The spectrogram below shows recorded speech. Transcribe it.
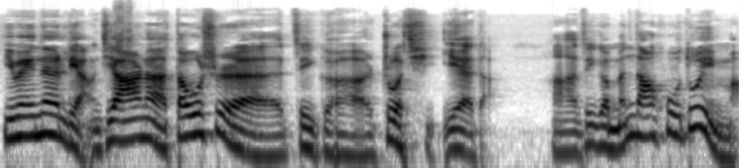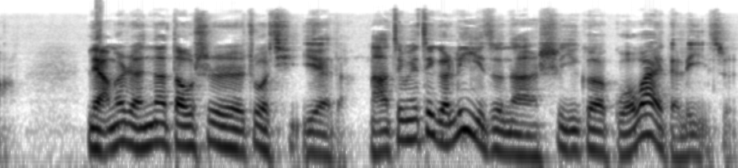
因为那两家呢都是这个做企业的啊，这个门当户对嘛。两个人呢都是做企业的，啊，因为这个例子呢是一个国外的例子，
